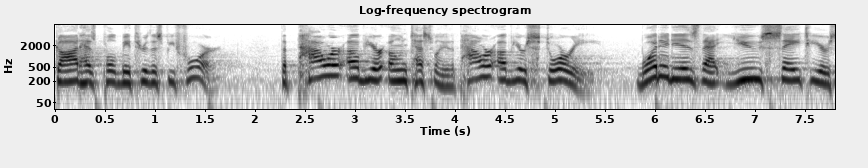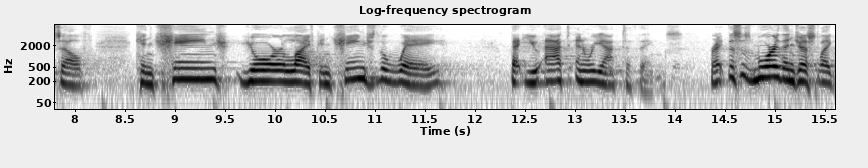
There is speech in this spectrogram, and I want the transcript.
God has pulled me through this before. The power of your own testimony, the power of your story, what it is that you say to yourself can change your life, can change the way that you act and react to things, right? This is more than just like,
